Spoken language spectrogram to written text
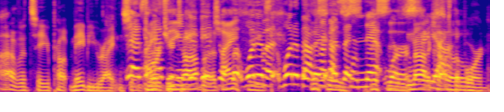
I would say you're probably maybe right in saying as, as George, an Utah, individual, I but what is what about This it as is- a this network? is- not across yeah. the board.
